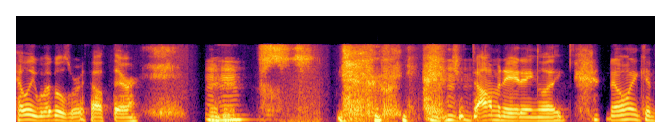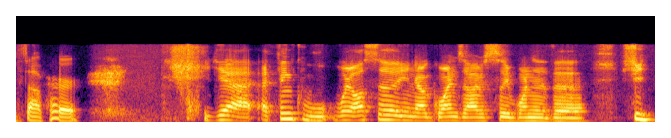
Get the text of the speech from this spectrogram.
Kelly Wigglesworth out there. Mm-hmm. She's dominating. Like no one can stop her. Yeah, I think we're also, you know, Gwen's obviously one of the. She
